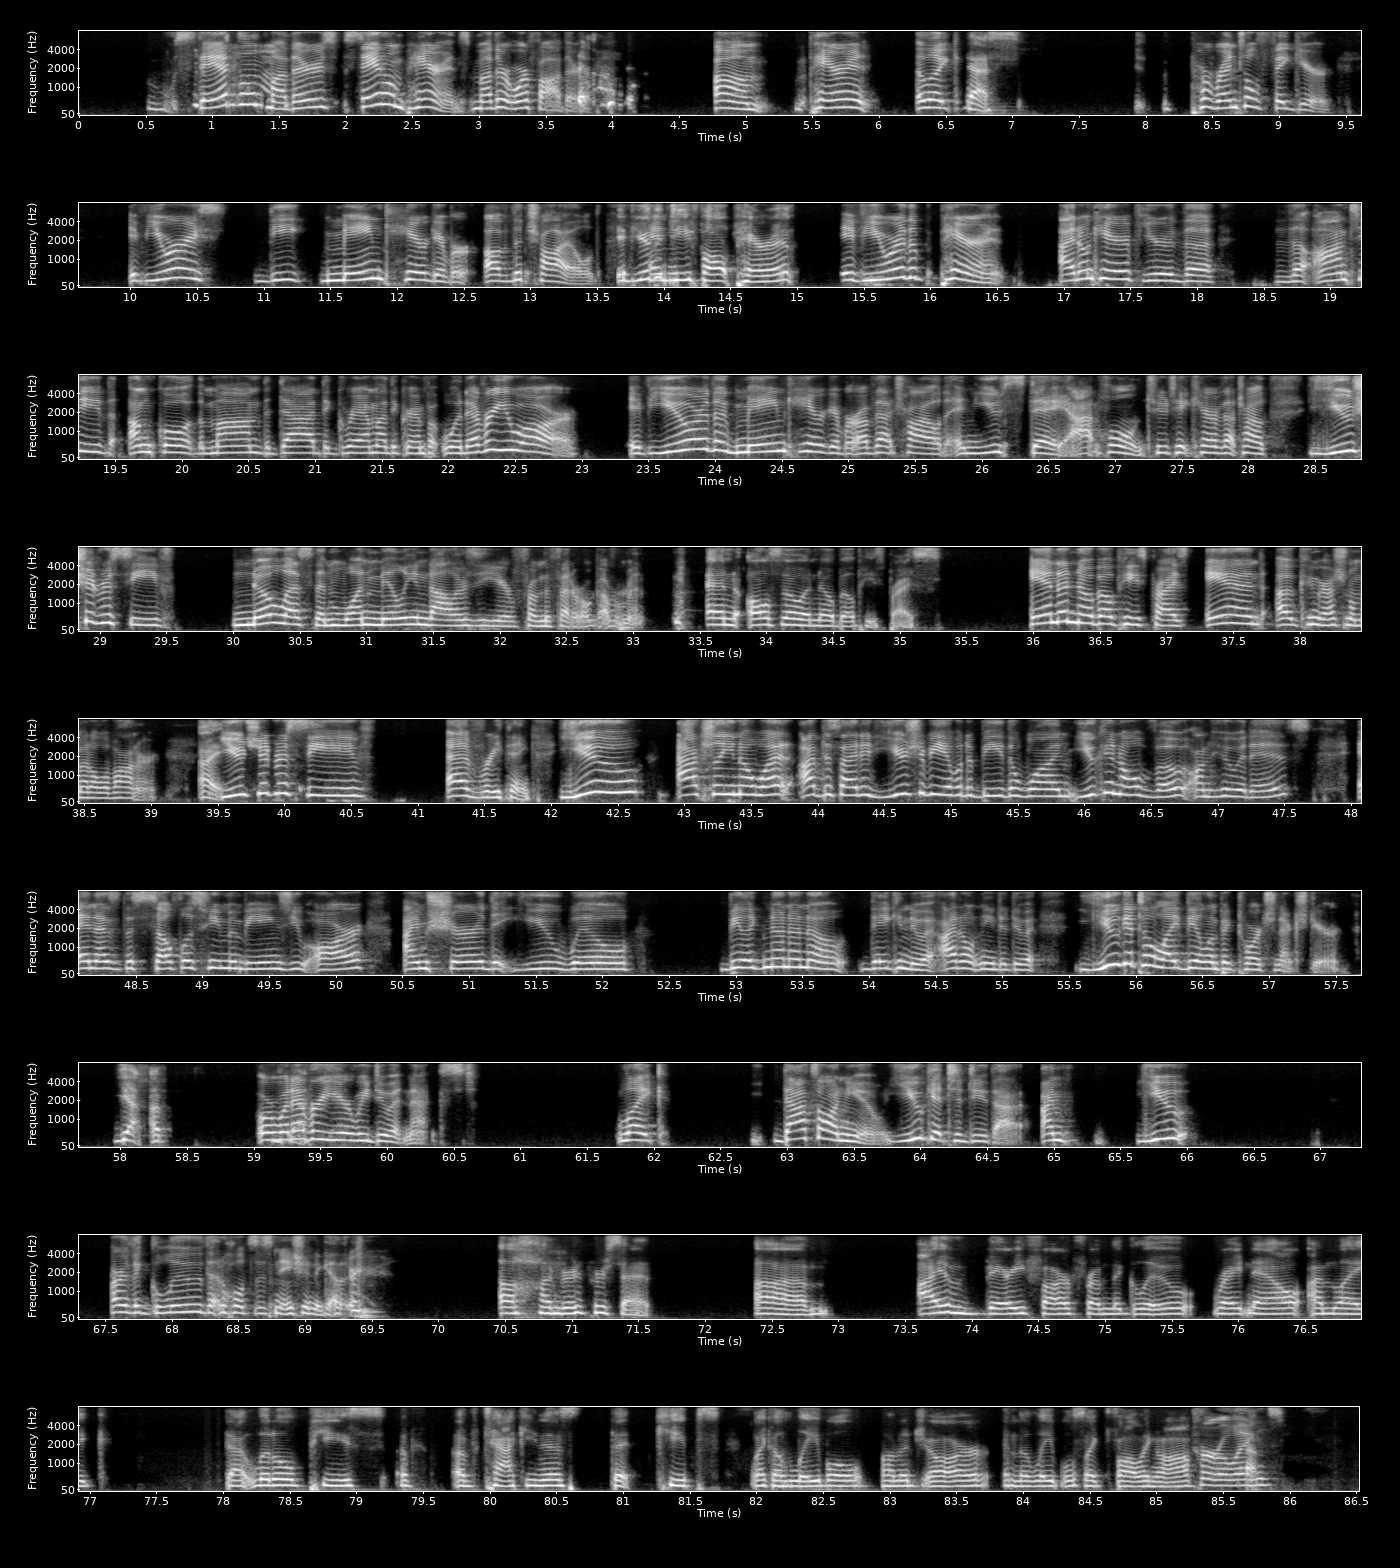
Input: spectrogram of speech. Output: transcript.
stay at home mothers, stay at home parents, mother or father. Um, parent like yes. parental figure. If you are a the main caregiver of the child, If you're the And you- default parent, if you are the parent, I don't care if you're the the auntie, the uncle, the mom, the dad, the grandma, the grandpa, whatever you are, if you are the main caregiver of that child and you stay at home to take care of that child, you should receive no less than $1 million a year from the federal government and also a Nobel Peace Prize. and a Nobel Peace Prize and a Congressional Medal of Honor. I- you should receive everything. You actually, you know what? I've decided you should be able to be the one. You can all vote on who it is. And as the selfless human beings you are, I'm sure that you will be like, no, no, no, they can do it. I don't need to do it. You get to light the Olympic torch next year Yeah, uh, or whatever year we do it next. Like, that's on you. You get to do that. I'm, you are the glue that holds this nation together. a hundred percent. Um, I am very far from the glue right now. I'm like that little piece of of tackiness that keeps like a label on a jar, and the label's like falling off. Curling. That's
